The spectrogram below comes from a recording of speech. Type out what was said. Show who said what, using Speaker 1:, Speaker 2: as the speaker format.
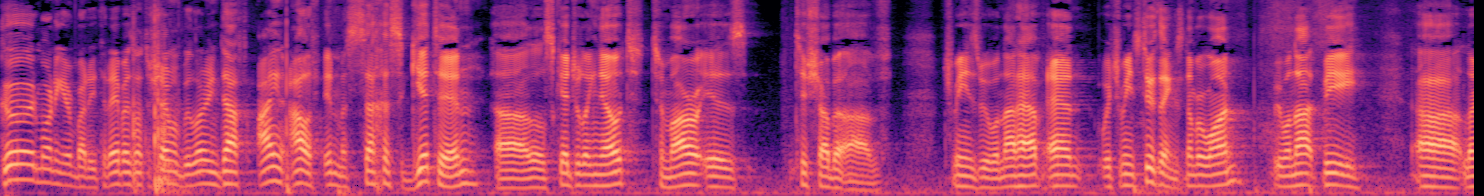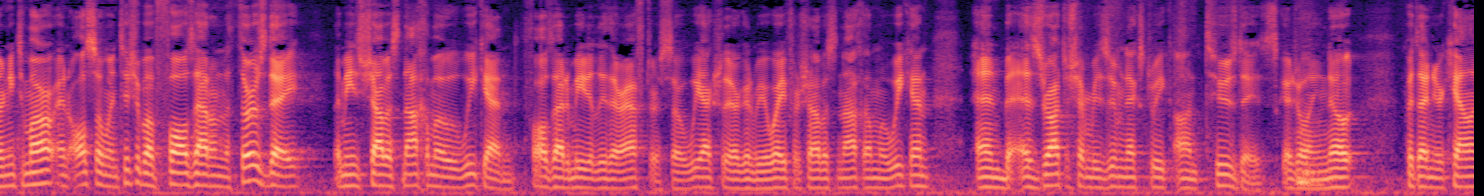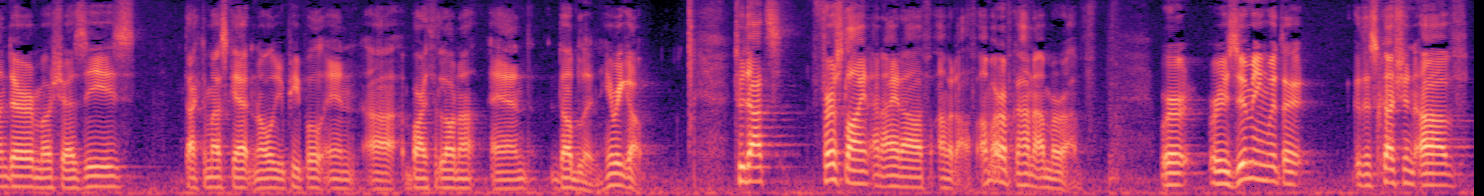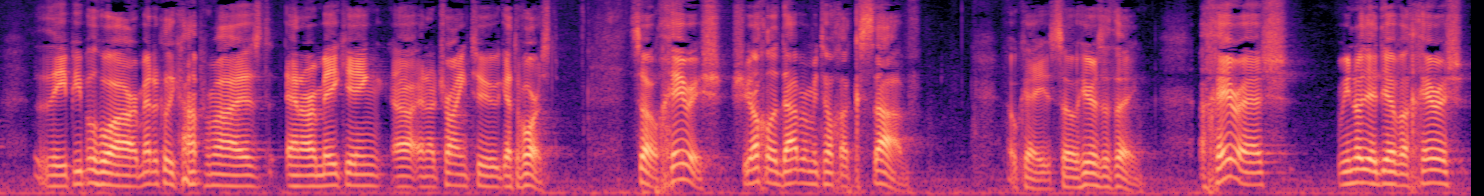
Speaker 1: Good morning, everybody. Today, Bezat Hashem, we'll be learning Daf Ayin Aleph in Maseches Gittin. Uh, a little scheduling note. Tomorrow is Tisha B'Av, which means we will not have, and which means two things. Number one, we will not be uh, learning tomorrow, and also when Tisha B'Av falls out on a Thursday, that means Shabbos Nachamu weekend falls out immediately thereafter. So we actually are going to be away for Shabbos Nachamu weekend, and Ezrat Hashem resume next week on Tuesday. Scheduling note put that in your calendar. Moshe Aziz, Dr. Muscat, and all you people in uh, Barcelona and Dublin. Here we go. Two dots. First line on Ayin Aleph, Amud Aleph. Amar Rav Kahana Amarav. We're resuming with the discussion of the people who are medically compromised and are making uh, and are trying to get divorced. So, cherish shiyochel adaber mitoch aksav. Okay, so here's the thing. A cheresh we know the idea of a cherish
